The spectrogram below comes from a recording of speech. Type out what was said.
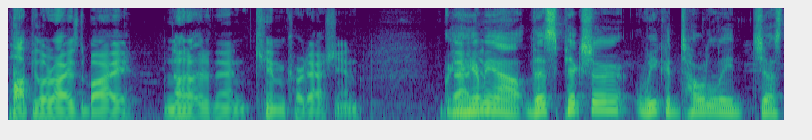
popularized by none other than Kim Kardashian. Okay, back hear in- me out. This picture, we could totally just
